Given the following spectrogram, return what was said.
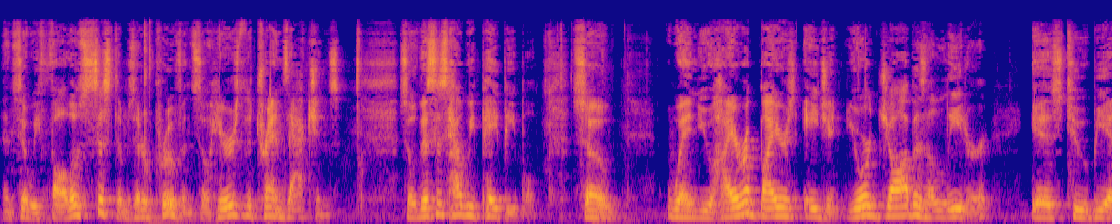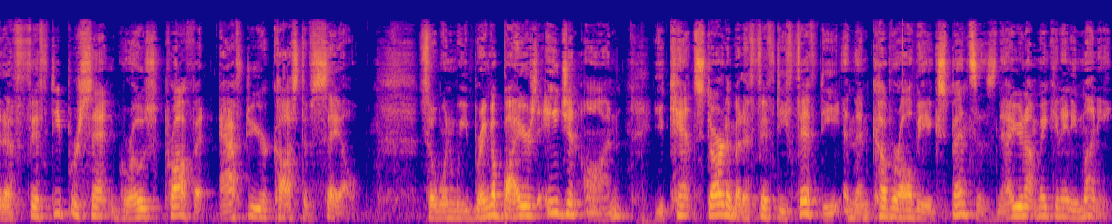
And so we follow systems that are proven. So here's the transactions. So this is how we pay people. So when you hire a buyer's agent, your job as a leader is to be at a 50% gross profit after your cost of sale. So when we bring a buyer's agent on, you can't start them at a 50 50 and then cover all the expenses. Now you're not making any money.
